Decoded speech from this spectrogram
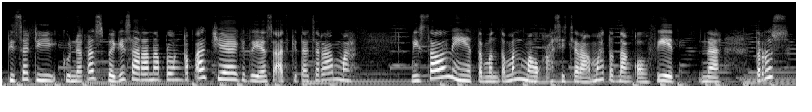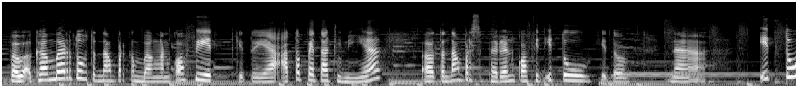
bisa digunakan sebagai sarana pelengkap aja gitu ya saat kita ceramah. Misal nih teman-teman mau kasih ceramah tentang COVID, nah terus bawa gambar tuh tentang perkembangan COVID gitu ya, atau peta dunia e, tentang persebaran COVID itu gitu. Nah itu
